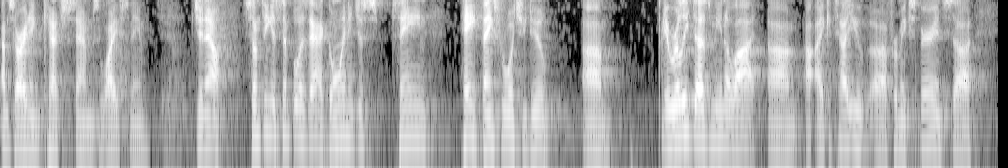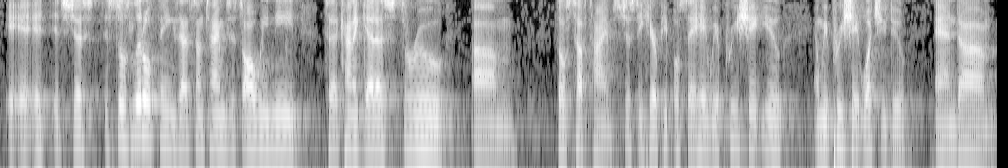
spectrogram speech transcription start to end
I'm sorry, I didn't catch Sam's wife's name. Janelle. Janelle Something as simple as that. Going and just saying, hey, thanks for what you do. Um, it really does mean a lot. Um, I, I can tell you uh, from experience, uh, it, it, it's just it's those little things that sometimes it's all we need to kind of get us through um, those tough times. Just to hear people say, "Hey, we appreciate you, and we appreciate what you do." And um,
